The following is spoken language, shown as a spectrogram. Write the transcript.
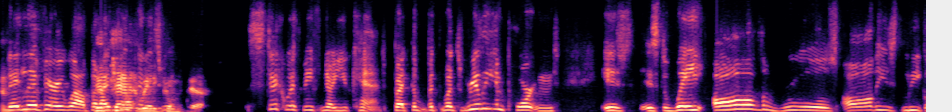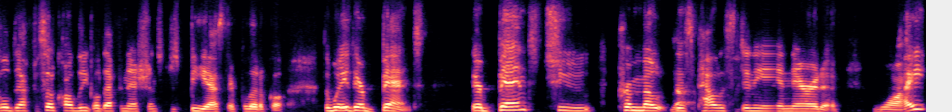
They live very well, but I think can't that really it's, re- compare. Stick with me. No you can't. But the, but what's really important is is the way all the rules all these legal def so-called legal definitions just bs they're political the way they're bent they're bent to promote this palestinian narrative. Why?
